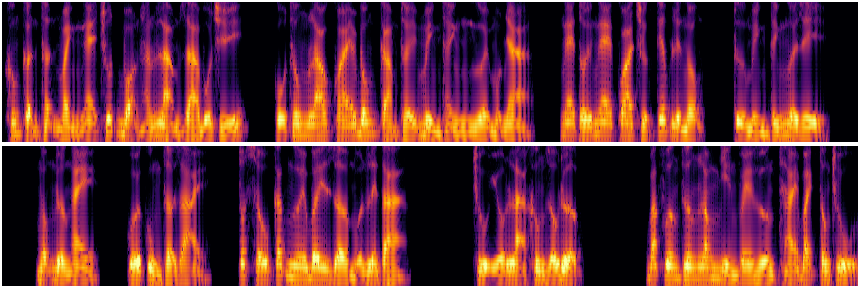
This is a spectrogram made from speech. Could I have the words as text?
không cẩn thận mảnh nghe chút bọn hắn làm ra bố trí, cổ thông lão quái bông cảm thấy mình thành người một nhà, nghe tới nghe qua trực tiếp liền ngộng, tự mình tính người gì. Ngộng nửa ngày, cuối cùng thở dài, tốt xấu các ngươi bây giờ muốn lên ta. Chủ yếu là không giấu được. Bác Phương Thương Long nhìn về hướng Thái Bạch Tông Chủ,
